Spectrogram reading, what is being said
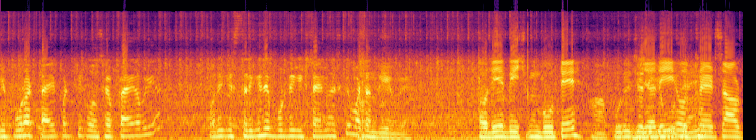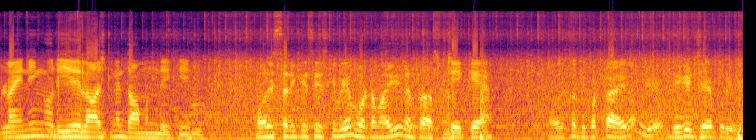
ये पूरा टाई पट्टी कॉन्सेप्ट आएगा भैया। और एक इस तरीके से बुटीक स्टाइल में इसके बटन दिए हुए हैं। और ये बीच में बूटे हाँ पूरे जरी और थ्रेड्स आउटलाइनिंग और ये लास्ट में दामन देखिए। और इस तरीके से इसकी भैया बॉटम आएगी कंट्रास्ट में। ठीक है। और इसका दुपट्टा आएगा ये देखिए जयपुरी में।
